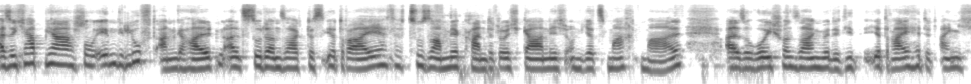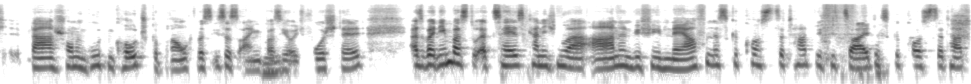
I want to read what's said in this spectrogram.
Also ich habe ja so eben die Luft angehalten, als du dann sagtest, ihr drei zusammen, ihr kanntet euch gar nicht und jetzt macht mal. Also wo ich schon sagen würde, die, ihr drei hättet eigentlich da schon einen guten Coach gebraucht. Was ist es eigentlich, was mhm. ihr euch vorstellt? Also bei dem, was du erzählst, kann ich nur erahnen, wie viel Nerven es gekostet hat, wie viel Zeit es gekostet hat.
